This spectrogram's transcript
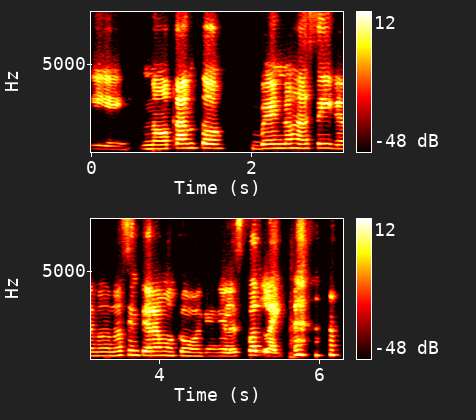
y no tanto vernos así, que no nos sintiéramos como que en el spotlight.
